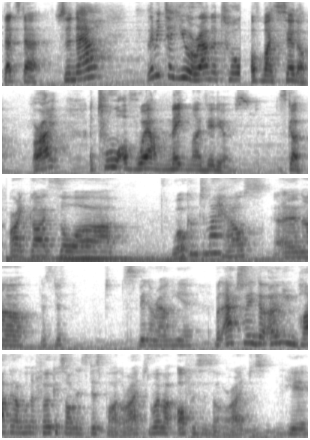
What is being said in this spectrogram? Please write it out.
that's that. So now, let me take you around a tour of my setup, alright? A tour of where I make my videos. Let's go. Alright guys, so uh, welcome to my house. And uh, let's just spin around here. But actually the only part that I'm gonna focus on is this part, alright? Where my offices are, alright? Just here.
